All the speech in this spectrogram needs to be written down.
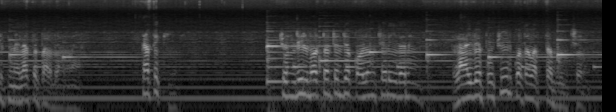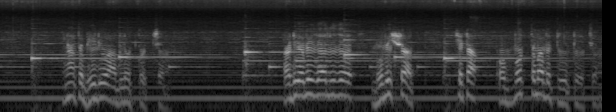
ঠিক মেলাতে পারবেন না। তাতে কি? চন্ডিল ভট্টাচার্য কলম ছেড়ে ইদানিং লাইভে প্রচুর কথাবার্তা বলছেন। না তো ভিডিও আপলোড করছেন। অডিও ভিজুয়ালি ভবিষ্যৎ সেটা অভ্যর্তভাবে টের পেয়েছেন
